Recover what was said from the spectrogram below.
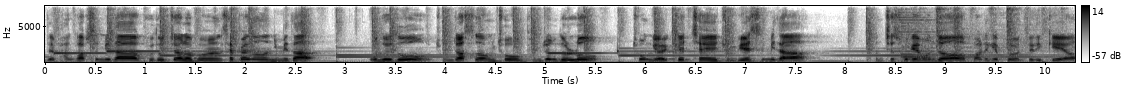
네 반갑습니다 구독자 여러분 새별노원입니다. 오늘도 종자성 좋은 품종들로 총 10개 채 준비했습니다. 전체 소개 먼저 빠르게 보여드릴게요.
